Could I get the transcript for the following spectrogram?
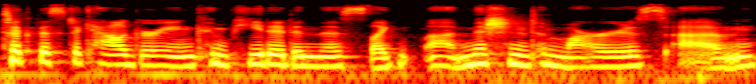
took this to Calgary and competed in this like uh, mission to Mars um,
